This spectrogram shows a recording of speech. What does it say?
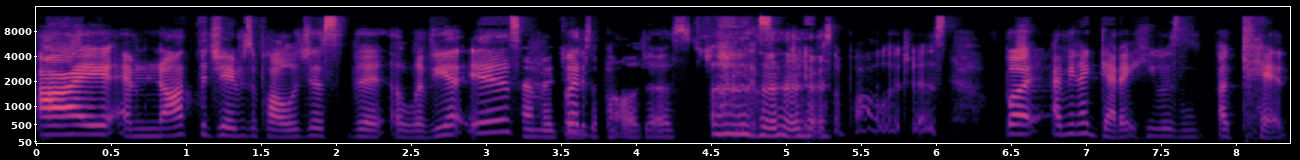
I am not the James apologist that Olivia is. I'm a James apologist. a James apologist. But I mean, I get it. He was a kid.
